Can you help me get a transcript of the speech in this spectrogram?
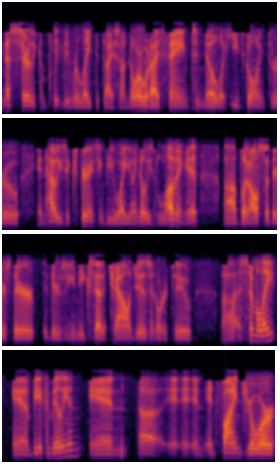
necessarily completely relate to Tyson, nor would I feign to know what he's going through and how he's experiencing BYU. I know he's loving it, uh, but also there's there there's a unique set of challenges in order to uh, assimilate and be a chameleon and uh, and and find your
